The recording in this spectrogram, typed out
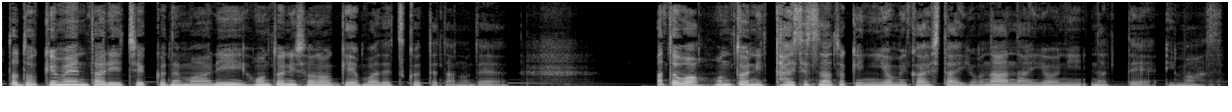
っとドキュメンタリーチックでもあり本当にその現場で作ってたのであとは本当に大切な時に読み返したいような内容になっています。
